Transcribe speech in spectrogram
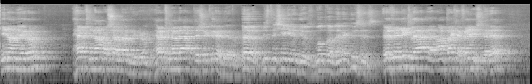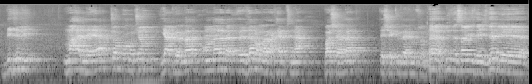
inanıyorum. Hepsine başarılar diliyorum. Hepsine de teşekkür ediyorum. Evet, biz teşekkür ediyoruz. Muhtarım, emekli misiniz? Özellikle e, Antakya Fen İşleri bizim mahalleye çok oluşum yapıyorlar. Onlara da özel olarak hepsine başarılar, teşekkürlerimi sunuyorum. Evet, biz de sayın izleyiciler, eee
